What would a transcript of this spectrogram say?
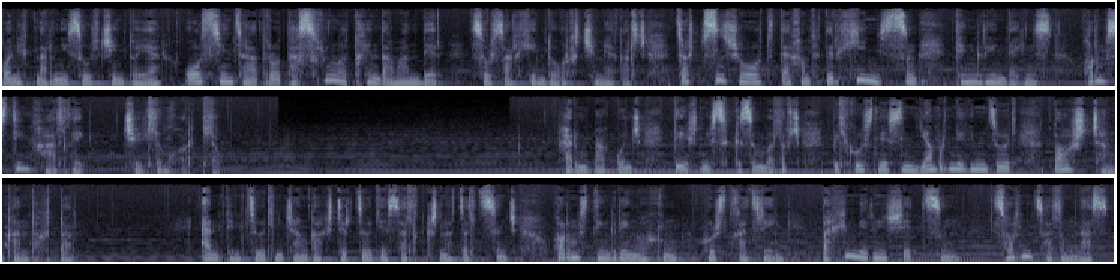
Гунигт нарны сүүлчийн туяа уулсын цаад руу тасран одохын даваан дээр сүр сархийн дуугарх чимээ гарч зочсон шууттай хамт дэрхийн ниссэн тэнгэрийн дагнас хормостын хаалгыг чиглэн хордлоо харин баг гүнж дээш нисэх гэсэн боловч бэлхүүснээс нь ямар нэгэн зүйл доош чангаан тогтооно. Ам тэмцүүлэн чангаагч тэр зүйлээс салах гэж ноцолдсон ч хормос тэнгэрийн охин хөрст газрын бахин мэрийн шидсэн сорон цаламнаас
